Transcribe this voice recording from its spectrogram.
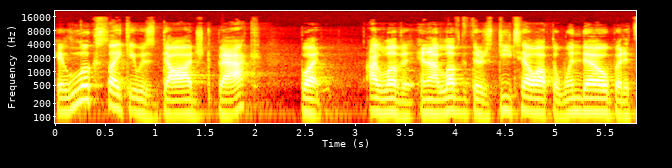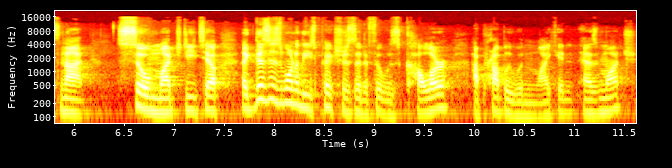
it looks like it was dodged back, but I love it. And I love that there's detail out the window, but it's not so much detail. Like this is one of these pictures that if it was color, I probably wouldn't like it as much.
